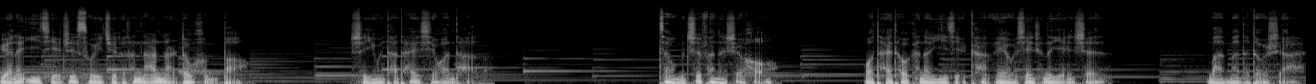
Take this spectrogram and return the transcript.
原来一姐之所以觉得他哪哪都很棒，是因为他太喜欢他了。在我们吃饭的时候，我抬头看到一姐看 L 先生的眼神。满满的都是爱。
